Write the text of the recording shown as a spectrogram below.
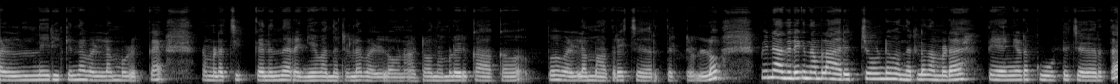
വന്നിരിക്കുന്ന വെള്ളം മുഴുക്കെ നമ്മുടെ ചിക്കനിൽ നിന്ന് ഇറങ്ങി വന്നിട്ടുള്ള വെള്ളമാണ് കേട്ടോ. നമ്മളൊരു കാക്കപ്പ് വെള്ളം മാത്രമേ ചേർത്തിട്ടുള്ളൂ. പിന്നെ അതിലേക്ക് നമ്മൾ അരച്ചുകൊണ്ട് വന്നിട്ടുള്ള നമ്മുടെ തേങ്ങയുടെ കൂട്ട് ചേർത്ത്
